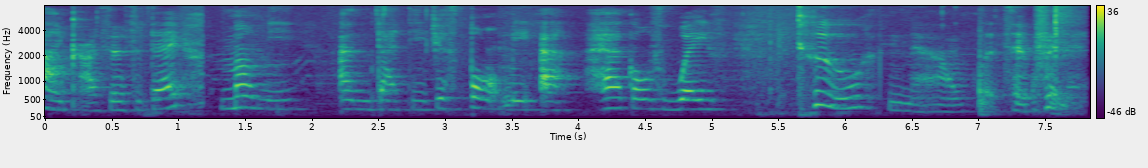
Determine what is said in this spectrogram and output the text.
Hi guys, so today Mummy and Daddy just bought me a Hair Wave 2. Now, let's open it.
